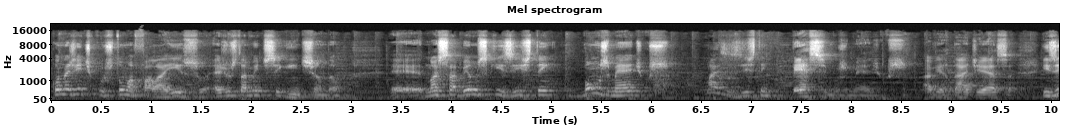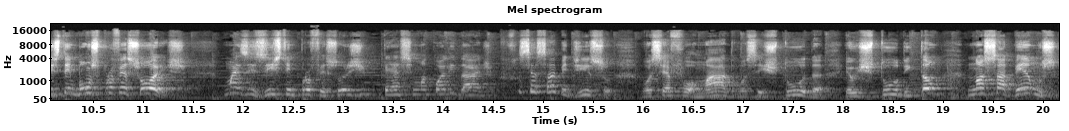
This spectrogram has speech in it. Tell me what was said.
quando a gente costuma falar isso, é justamente o seguinte, Xandão. É, nós sabemos que existem bons médicos, mas existem péssimos médicos. A verdade é essa. Existem bons professores, mas existem professores de péssima qualidade. Você sabe disso. Você é formado, você estuda, eu estudo. Então, nós sabemos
